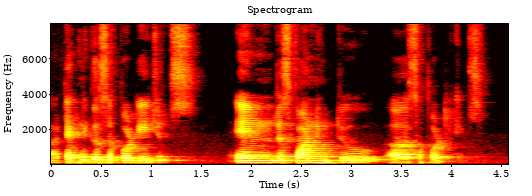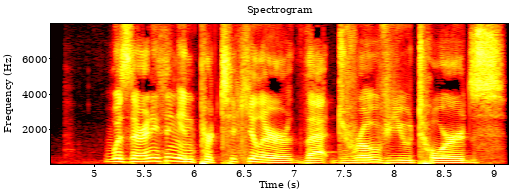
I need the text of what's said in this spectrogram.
uh, technical support agents in responding to uh, support tickets. Was there anything in particular that drove you towards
